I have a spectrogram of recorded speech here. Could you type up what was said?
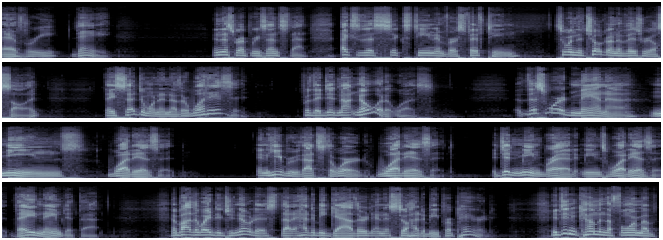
every day. And this represents that. Exodus 16 and verse 15. So when the children of Israel saw it, they said to one another, What is it? For they did not know what it was. This word manna means, What is it? In Hebrew, that's the word. What is it? It didn't mean bread, it means, What is it? They named it that. And by the way, did you notice that it had to be gathered and it still had to be prepared? It didn't come in the form of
